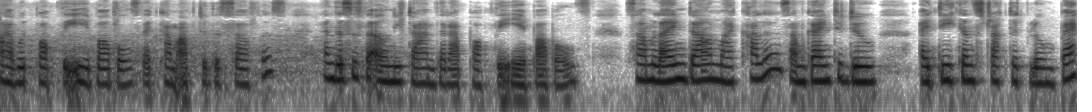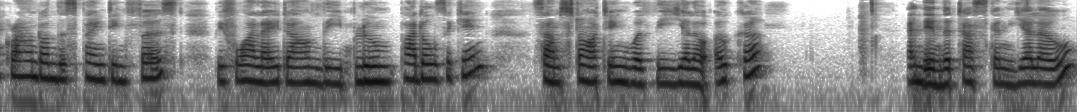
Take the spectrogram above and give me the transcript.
I would pop the air bubbles that come up to the surface. And this is the only time that I pop the air bubbles. So I'm laying down my colors. I'm going to do a deconstructed bloom background on this painting first before I lay down the bloom puddles again. So I'm starting with the yellow ochre and then the Tuscan yellow.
